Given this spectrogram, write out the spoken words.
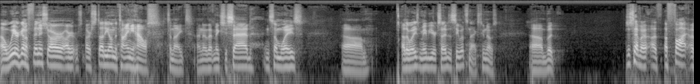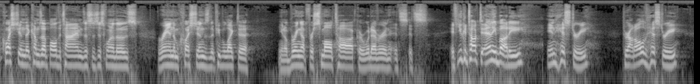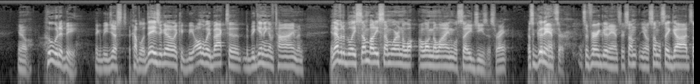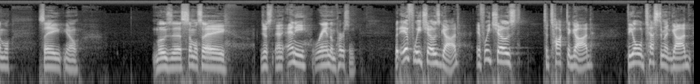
Uh, we are going to finish our, our, our, study on the tiny house tonight. I know that makes you sad in some ways. Um, other ways, maybe you're excited to see what's next. Who knows? Uh, but just have a, a, a, thought, a question that comes up all the time. This is just one of those random questions that people like to, you know, bring up for small talk or whatever. And it's, it's if you could talk to anybody in history, throughout all of history, you know, who would it be? It could be just a couple of days ago. It could be all the way back to the beginning of time. And inevitably, somebody somewhere the, along the line will say Jesus, right? That's a good answer. That's a very good answer. Some, you know, some will say God. Some will say, you know, Moses. Some will say just any random person. But if we chose God, if we chose to talk to God, the Old Testament God,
